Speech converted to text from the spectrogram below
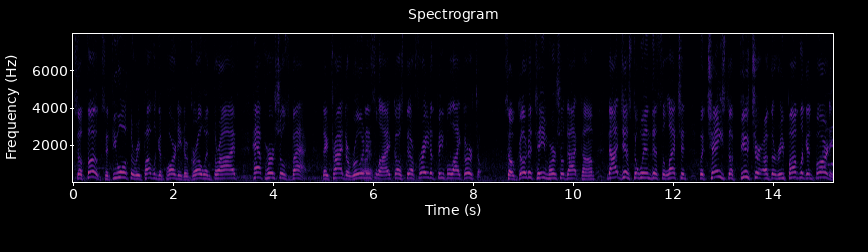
So, folks, if you want the Republican Party to grow and thrive, have Herschel's back. They tried to ruin his life because they're afraid of people like Herschel. So go to teamherschel.com, not just to win this election, but change the future of the Republican Party.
